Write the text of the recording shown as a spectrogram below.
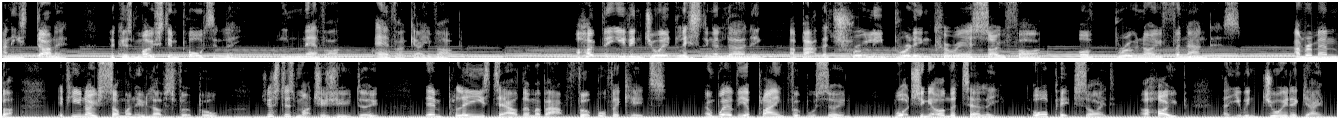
And he's done it because, most importantly, he never, ever gave up. I hope that you've enjoyed listening and learning about the truly brilliant career so far of Bruno Fernandes. And remember, if you know someone who loves football just as much as you do, then please tell them about Football for Kids and whether you're playing football soon, watching it on the telly, or pitch side, I hope that you enjoy the game.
